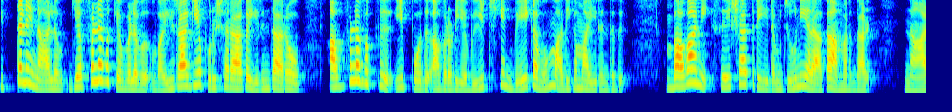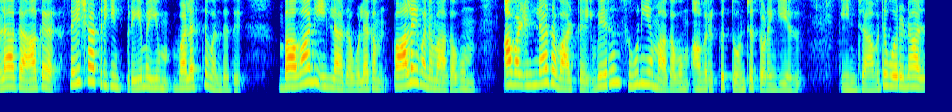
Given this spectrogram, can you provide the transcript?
இத்தனை நாளும் எவ்வளவுக்கு எவ்வளவு வைராகிய புருஷராக இருந்தாரோ அவ்வளவுக்கு இப்போது அவருடைய வீழ்ச்சியின் வேகமும் அதிகமாயிருந்தது. பவானி சேஷாத்ரியிடம் ஜூனியராக அமர்ந்தாள். நாளாக ஆக சேஷாத்ரியின் பிரேமையும் வளர்த்து வந்தது. பவானி இல்லாத உலகம் பாலைவனமாகவும் அவள் இல்லாத வாழ்க்கை வெறும் சூனியமாகவும் அவருக்கு தோன்றத் தொடங்கியது. என்றாவது ஒரு நாள்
